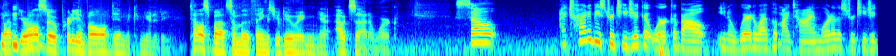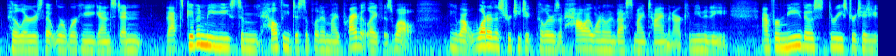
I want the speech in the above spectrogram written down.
but you're also pretty involved in the community. Tell us about some of the things you're doing you know, outside of work. So I try to be strategic at work about, you know, where do I put my time? What are the strategic pillars that we're working against? And that's given me some healthy discipline in my private life as well. Think about what are the strategic pillars of how I want to invest my time in our community. And for me, those three strategic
